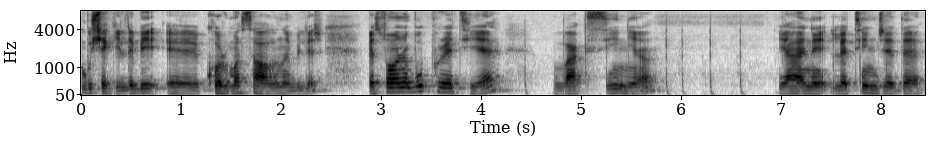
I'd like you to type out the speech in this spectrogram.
bu şekilde bir e, koruma sağlanabilir. Ve sonra bu pratiğe Vaccinia yani Latince'de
